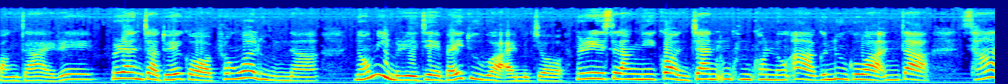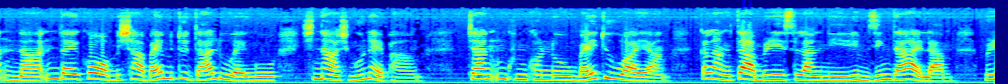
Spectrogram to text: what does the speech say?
บังใจเรมรันจัดด้วยก็พรองว่าลุนนะน้องมีมเรเจใบดูว่าไอมจ่อมเรสลังนี้ก่อนจันอุคุนคนลงอากนูก็ว่าอันตาสาอันนะอันใดก็ไม่ชาใบไม่ตุดาลูไองูชนะชงูไหนพังจันอุคุนคนลงใบดูว่าอย่างกำลังจามเรสลังนี้ริมซิงได้ลำมเร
